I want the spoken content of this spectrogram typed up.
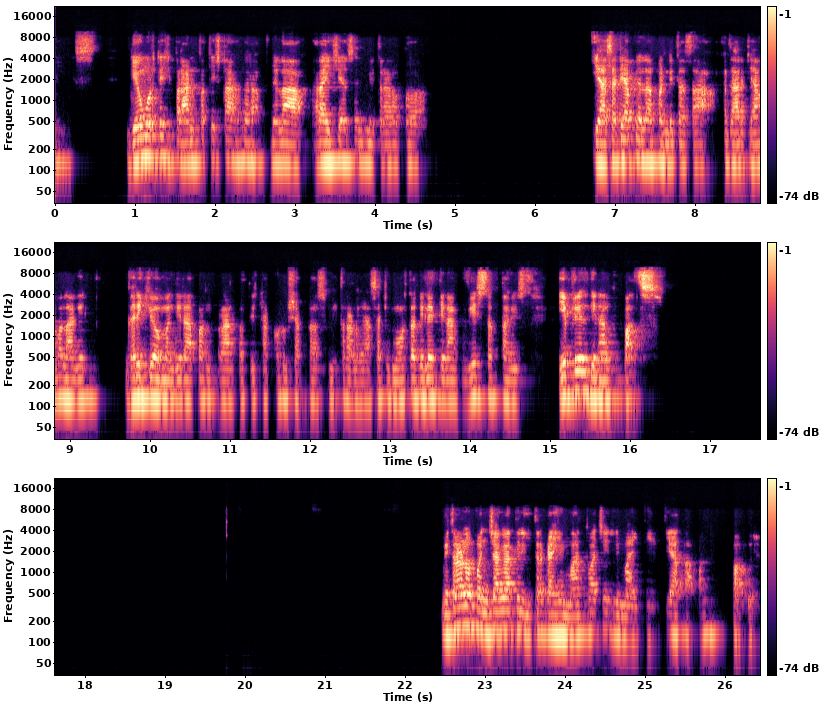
तेवीस. देवमूर्तीची प्राणप्रतिष्ठा जर आपल्याला करायची असेल मित्रांनो यासाठी आपल्याला पंडिताचा आधार घ्यावा लागेल. घरी किंवा मंदिर आपण प्राणप्रतिष्ठा करू शकता मित्रांनो. यासाठी मुहूर्त दिले दिनांक वीस सत्तावीस एप्रिल दिनांक पाच. मित्रांनो पंचांगातील इतर काही महत्वाची जी माहिती आहे ती आता आपण पाहूया.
